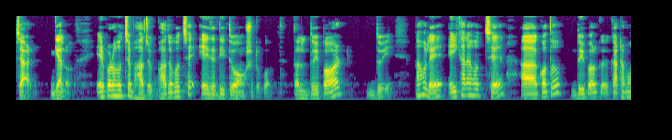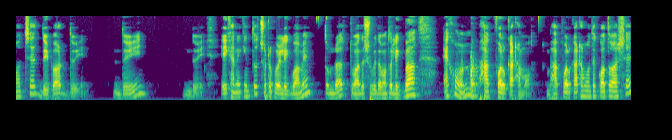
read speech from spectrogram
চার গেল। এরপরে হচ্ছে ভাজক। ভাজক হচ্ছে এই যে দ্বিতীয় অংশটুকু। তাহলে দুই পাওয়ার দুই। তাহলে এইখানে হচ্ছে কত? দুই পাওয়ার কাঠামো হচ্ছে দুই পাওয়ার দুই। দুই দুই। এখানে কিন্তু ছোট করে লিখব আমি, তোমরা তোমাদের সুবিধা মতো লিখবা। এখন ভাগফল কাঠামো। ভাগফল কাঠামোতে কত আসে?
